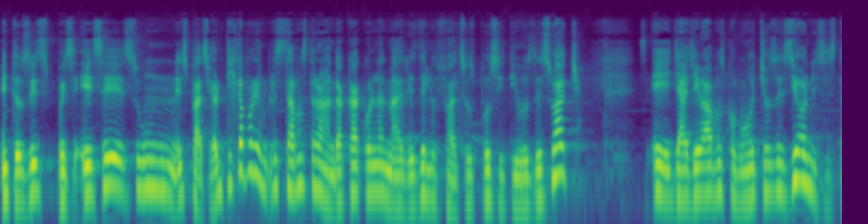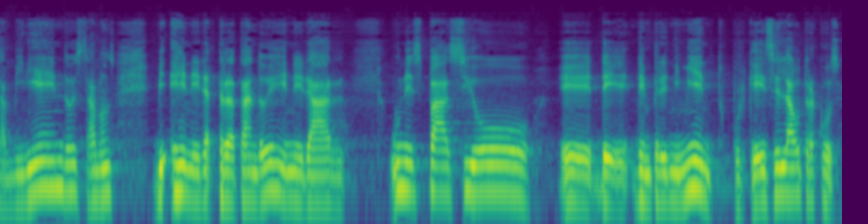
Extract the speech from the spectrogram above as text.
entonces, pues ese es un espacio. Ahorita, por ejemplo, estamos trabajando acá con las madres de los falsos positivos de Soacha. Eh, ya llevamos como ocho sesiones, están viniendo, estamos tratando de generar un espacio eh, de, de emprendimiento, porque esa es la otra cosa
